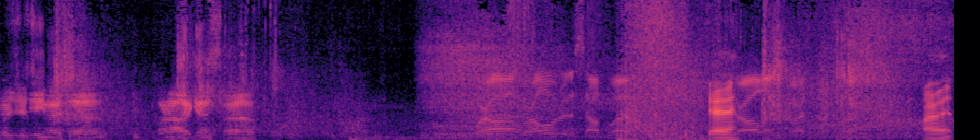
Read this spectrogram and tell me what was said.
Where's your teammates at? We're not against that. We're all we're all over to the southwest. Okay. They're all like north northwest. Alright.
